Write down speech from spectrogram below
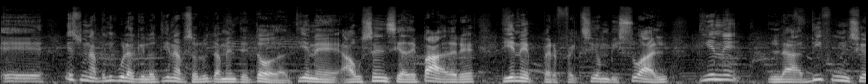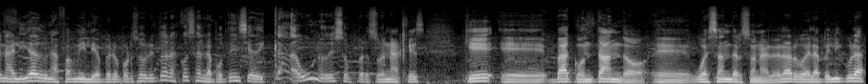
eh, es una película que lo tiene absolutamente toda. Tiene ausencia de padre, tiene perfección visual, tiene la disfuncionalidad de una familia, pero por sobre todas las cosas la potencia de cada uno de esos personajes que eh, va contando eh, Wes Anderson a lo largo de la película.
